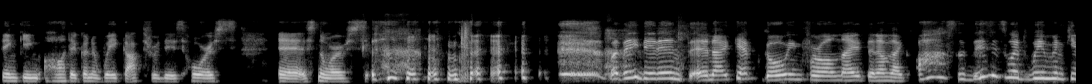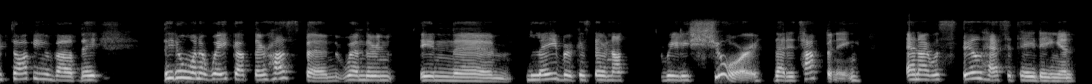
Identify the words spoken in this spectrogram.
thinking, oh, they're going to wake up through this horse uh, snores. but they didn't. And I kept going for all night. And I'm like, oh, so this is what women keep talking about. They they don't want to wake up their husband when they're in, in um, labor because they're not really sure that it's happening. And I was still hesitating and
